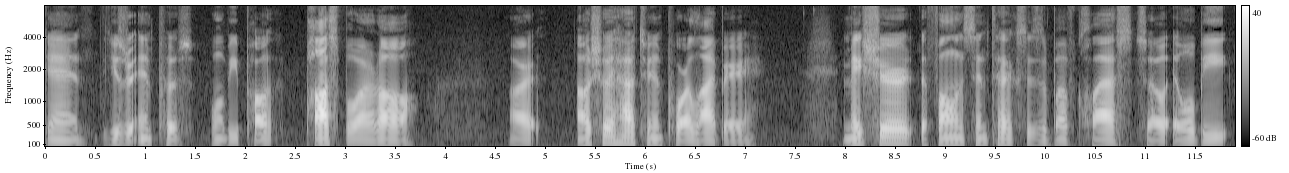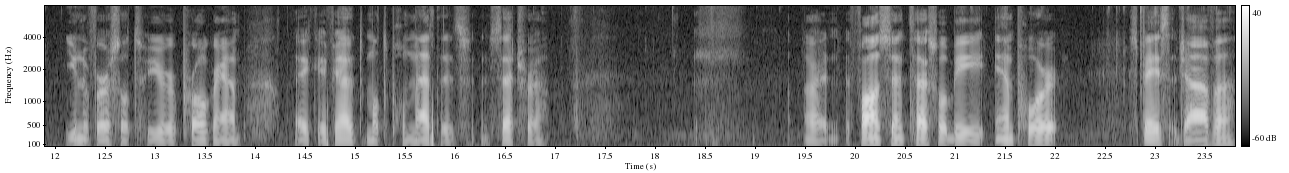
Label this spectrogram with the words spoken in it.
then the user inputs won't be po possible at all. Alright, I'll show you how to import a library. And make sure the following syntax is above class so it will be universal to your program like if you have multiple methods etc. Alright, the following syntax will be import space java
